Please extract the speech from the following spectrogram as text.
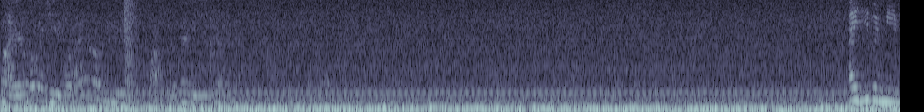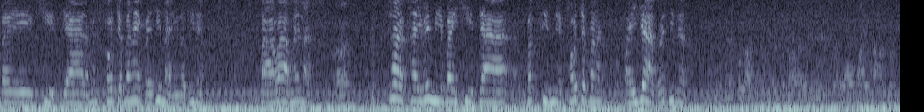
ใหม่ๆมันก็ไม่ฉีดหมดแล้วไม่มีฝังหรือไม่มีเนี่ยไอ้ที่มันมีใบขีดยาน่ะมันเขาจะไม่ให้ไปที่ไหนเหรอที่เนี่ยปาว่าไหมล่ะฮะถ้าใครไม่มีใบฉีดยา วัคซีนเนี่ยเขาจะมาไปยากไว้ที่เนี่ย ในฝรั่งมันไม่เป็นไรแต่ว่าไปต่างประเท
